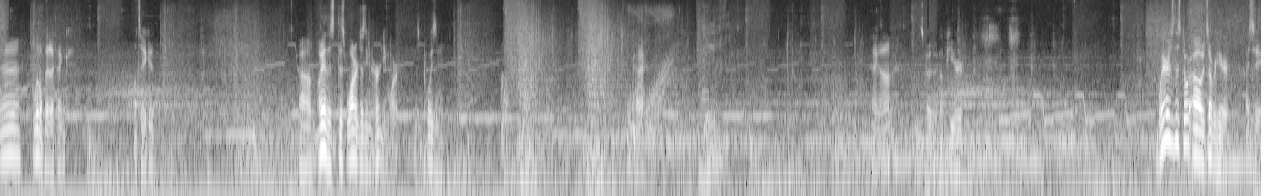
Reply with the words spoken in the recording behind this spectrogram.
Eh, a little bit, I think. I'll take it. Um, oh yeah, this this water doesn't even hurt anymore. This poison. Okay. Hang on. Let's go up here. Where is this door? Oh, it's over here. I see.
